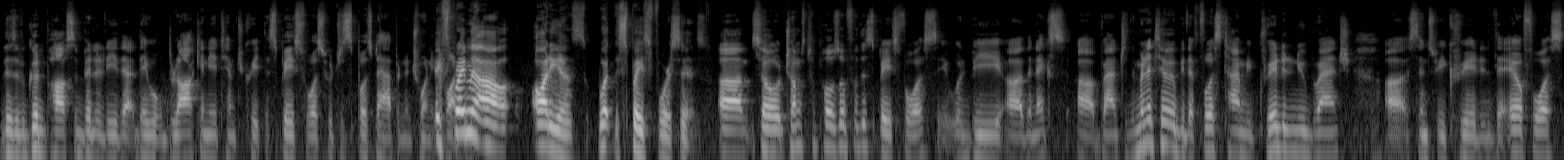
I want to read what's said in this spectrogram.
there's a good possibility that they will block any attempt to create the Space Force, which is supposed to happen in 2020. Explain our audience what the Space Force is. Um, so Trump's proposal for the Space Force, it would be uh, the next uh, branch of the military. It would be the first time we've created a new branch uh, since we created the Air Force.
